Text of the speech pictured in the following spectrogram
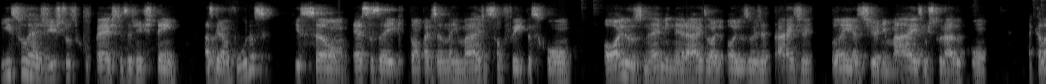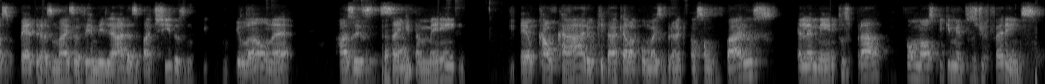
Isso, registros rupestres, a gente tem as gravuras, que são essas aí que estão aparecendo na imagem, são feitas com óleos né, minerais, óleos vegetais, de banhas de animais, misturado com aquelas pedras mais avermelhadas, batidas no, no pilão, né? às vezes uhum. sangue também, é o calcário que dá aquela cor mais branca, então são vários elementos para formar os pigmentos diferentes.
